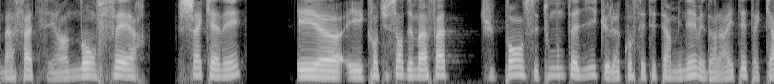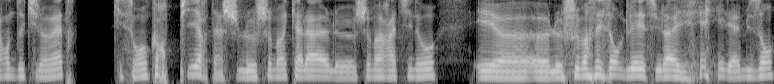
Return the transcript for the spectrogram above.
Mafat, c'est un enfer chaque année. Euh, et, quand tu sors de Mafat, tu penses, et tout le monde t'a dit que la course était terminée, mais dans la réalité, tu as 42 km qui sont encore pires. Tu as le chemin Cala, le chemin Ratino et euh, euh, le chemin des Anglais. Celui-là, il, est amusant.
